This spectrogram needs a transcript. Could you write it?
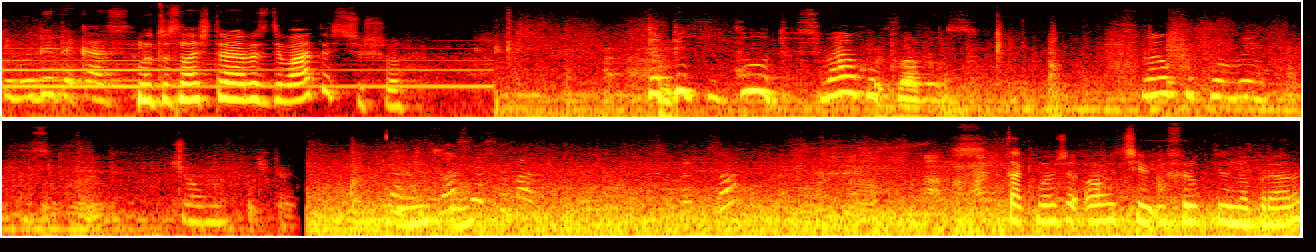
Ти води така. з- Ну то значить треба роздіватись чи що? Та під тут, зверху повис. Зверху повис. Чому? Так, ми вже овочів і фруктів набрали.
